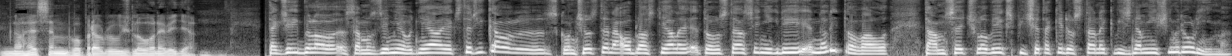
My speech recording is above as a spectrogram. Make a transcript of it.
Mnohé jsem opravdu už dlouho neviděl. Takže jich bylo samozřejmě hodně a jak jste říkal, skončil jste na oblasti, ale toho jste asi nikdy nelitoval. Tam se člověk spíše taky dostane k významnějším rolím.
